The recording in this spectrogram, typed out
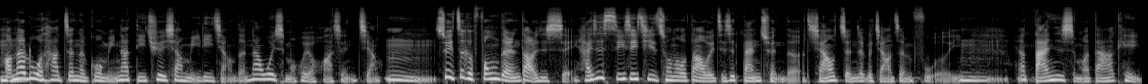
好，那如果他真的过敏，那的确像米粒讲的，那为什么会有花生酱？嗯，所以这个疯的人到底是谁？还是 CC 其实从头到尾只是单纯的想要整这个家政妇而已？嗯，那答案是什么？大家可以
